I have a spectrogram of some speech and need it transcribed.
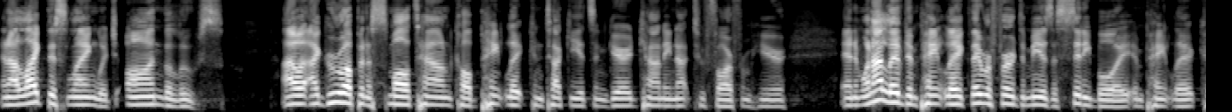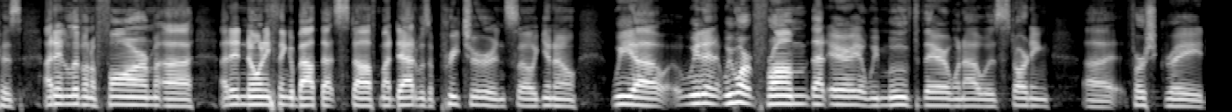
And I like this language, on the loose. I, I grew up in a small town called Paint Lick, Kentucky. It's in Garrard County, not too far from here. And when I lived in Paint Lick, they referred to me as a city boy in Paint Lick because I didn't live on a farm. Uh, I didn't know anything about that stuff. My dad was a preacher, and so you know we uh, we didn't we weren't from that area. We moved there when I was starting uh, first grade,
